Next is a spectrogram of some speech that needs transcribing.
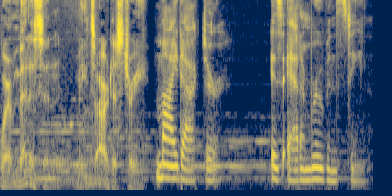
where medicine meets artistry. My doctor is Adam Rubinstein.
